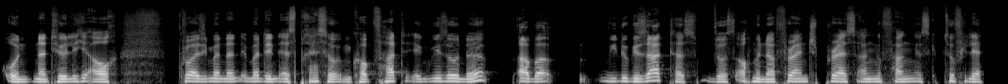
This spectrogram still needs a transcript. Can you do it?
und natürlich auch quasi man dann immer den Espresso im Kopf hat, irgendwie so, ne? Aber wie du gesagt hast, du hast auch mit einer French Press angefangen. Es gibt so viele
